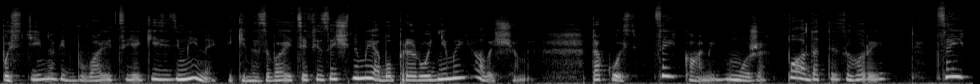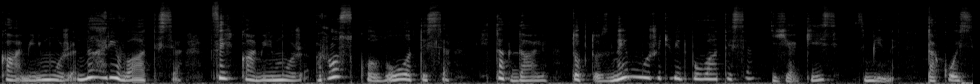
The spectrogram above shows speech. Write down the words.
Постійно відбуваються якісь зміни, які називаються фізичними або природніми явищами. Так ось цей камінь може падати з гори, цей камінь може нагріватися, цей камінь може розколотися і так далі. Тобто з ним можуть відбуватися якісь зміни. Так ось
